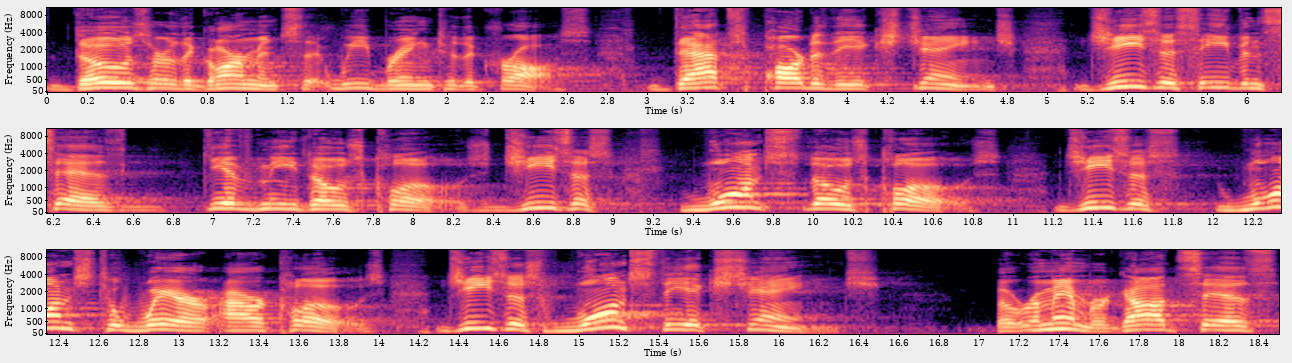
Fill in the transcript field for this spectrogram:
Those are the garments that we bring to the cross. That's part of the exchange. Jesus even says, Give me those clothes. Jesus wants those clothes. Jesus wants to wear our clothes. Jesus wants the exchange. But remember, God says,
